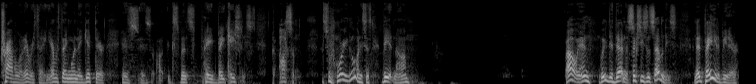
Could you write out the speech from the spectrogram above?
travel and everything. Everything when they get there is, is expense paid vacation. He says, awesome. I said, where are you going? He says, Vietnam. Oh, and we did that in the 60s and 70s, and they'd pay you to be there.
